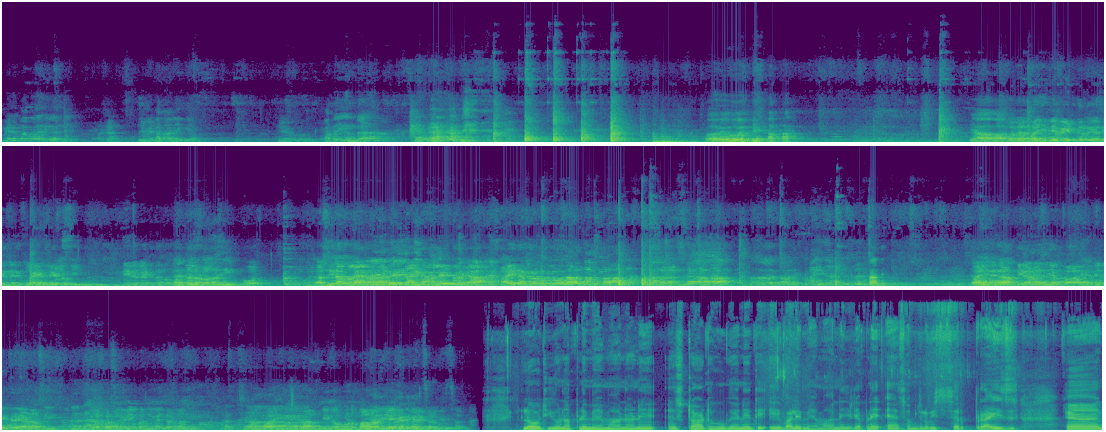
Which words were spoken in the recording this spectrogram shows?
ਮੈਨੂੰ ਪਤਾ ਨਹੀਂ ਵੈਸੇ। ਅੱਛਾ ਪਤਾ ਨਹੀਂ ਕਿਉਂ। ਕਿਉਂ ਪਤਾ ਹੀ ਹੁੰਦਾ। ਓਏ ਹੋਏ ਕੀ ਬਾਤ ਉਹ ਮੈਂ ਭਾਜੀ ਦੇ ਵੇਟ ਕਰ ਰਿਹਾ ਸੀ ਇਹਨਾਂ ਦੀ ਫਲਾਈਟ ਲੇਟ ਹੋ ਗਈ। ਨਹੀਂ ਤਾਂ ਮੈਂ ਕਿਤੇ ਇਹ ਤੁਹਾਨੂੰ ਪਤਾ ਸੀ? ਹੋਰ। ਅਸੀਂ ਤਾਂ ਪਲਾਨ ਬਣਾ ਰਹੇ ਤਾਂ ਹੀ ਤਾਂ ਮੈਂ ਲੇਟ ਹੋ ਗਿਆ। ਆਈ ਤਾਂ ਮੇਰਾ ਬੰਗਲੌਰ ਵਾਲਾ ਦੋਸਤ ਆ। ਅੱਛਾ ਆਹ ਨਾਲੇ ਕੁੱਤੇ। ਪਾ ਦੇ। ਭਾਈ ਨੇ ਰਾਤੀ ਆਣਾ ਸੀ ਆਪਾਂ ਮੇਰੇ ਘਰੇ ਆਣਾ ਸੀ। ਫਿਰ ਆਪਾਂ ਸਵੇਰੇ 5 ਵਜੇ ਚੱਲਣਾ ਸੀ। ਅੱਛਾ। ਭਾਈ ਦੀ ਰਾਤੀ ਤੋਂ ਹੁਣ 12 ਵਜੇ ਆਈ। ਹੈ ਸਰਵਿਸ ਲਓ ਜੀ, ਹੁਣ ਆਪਣੇ ਮਹਿਮਾਨ ਆਣੇ ਸਟਾਰਟ ਹੋ ਗਏ ਨੇ ਤੇ ਇਹ ਵਾਲੇ ਮਹਿਮਾਨ ਨੇ ਜਿਹੜੇ ਆਪਣੇ ਐ ਸਮਝ ਲਓ ਵੀ ਸਰਪ੍ਰਾਈਜ਼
